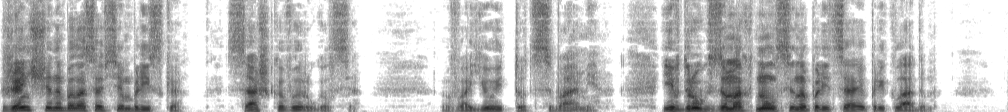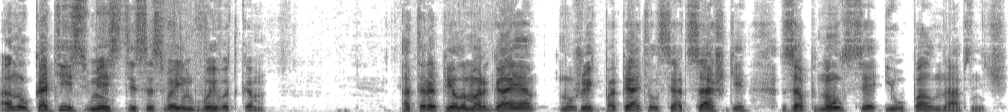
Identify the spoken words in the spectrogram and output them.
Женщина была совсем близко. Сашка выругался. «Воюет тут с вами». И вдруг замахнулся на полицая прикладом. «А ну, катись вместе со своим выводком!» Оторопело моргая, мужик попятился от Сашки, запнулся и упал навзничь.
